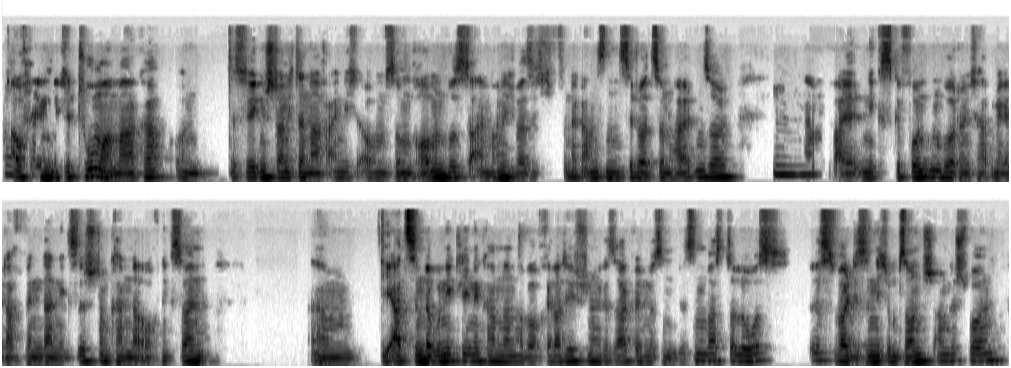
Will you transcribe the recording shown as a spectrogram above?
Oh, auch irgendwelche Tumormarker. Und deswegen stand ich danach eigentlich auch in so einem Raum und wusste einfach nicht, was ich von der ganzen Situation halten soll, Mhm. weil nichts gefunden wurde. Und ich habe mir gedacht, wenn da nichts ist, dann kann da auch nichts sein. Ähm, die Ärzte in der Uniklinik haben dann aber auch relativ schnell gesagt, wir müssen wissen, was da los ist, weil die sind nicht umsonst angeschwollen.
